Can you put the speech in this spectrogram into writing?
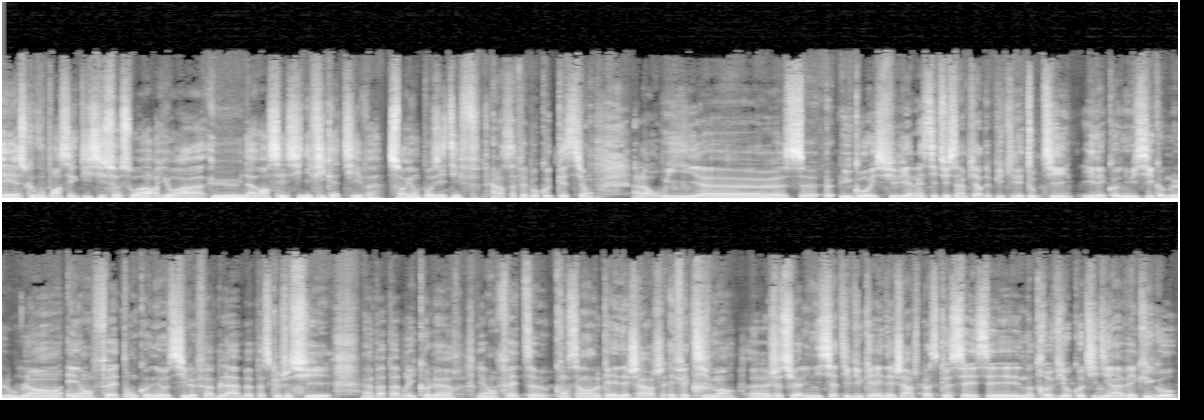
Et est-ce que vous pensez que d'ici ce soir, il y aura eu une avancée significative? Soyons positifs. Alors ça fait beaucoup de questions. Alors oui, euh, euh, Hugo est suivi à l'Institut Saint-Pierre depuis qu'il est tout petit. Il est connu ici comme le loup blanc et en fait on connaît aussi le Fab Lab parce que je suis un papa bricoleur et en fait euh, concernant le cahier des charges, effectivement, euh, je suis à l'initiative du cahier des charges parce que c'est notre vie au quotidien avec Hugo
